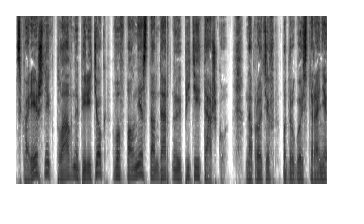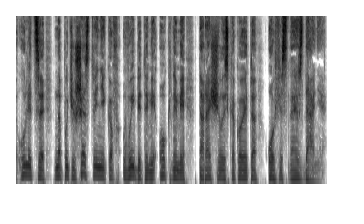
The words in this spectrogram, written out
Скворечник плавно перетек во вполне стандартную пятиэтажку. Напротив, по другой стороне улицы, на путешественников выбитыми окнами таращилось какое-то офисное здание.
